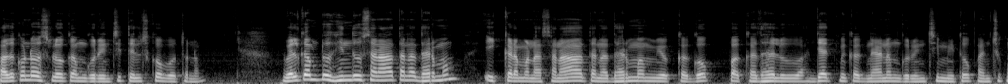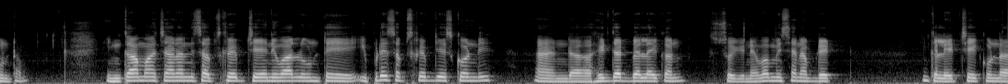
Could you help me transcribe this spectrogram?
పదకొండవ శ్లోకం గురించి తెలుసుకోబోతున్నాం. వెల్కమ్ టు హిందూ సనాతన ధర్మం. ఇక్కడ మన సనాతన ధర్మం యొక్క గొప్ప కథలు ఆధ్యాత్మిక జ్ఞానం గురించి మీతో పంచుకుంటాం. ఇంకా మా ఛానల్ని సబ్స్క్రైబ్ చేయని వాళ్ళు ఉంటే ఇప్పుడే సబ్స్క్రైబ్ చేసుకోండి and hit that bell icon so you never miss an update ఇంకా లేట్ చేయకుండా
